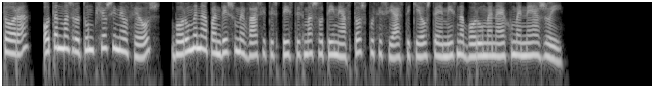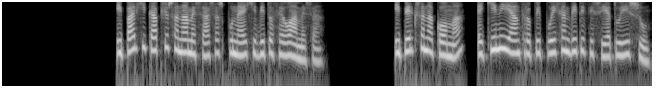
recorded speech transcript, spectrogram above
Τώρα, όταν μας ρωτούν ποιος είναι ο Θεός, μπορούμε να απαντήσουμε βάσει της πίστης μας ότι είναι αυτός που θυσιάστηκε ώστε εμείς να μπορούμε να έχουμε νέα ζωή. Υπάρχει κάποιος ανάμεσά σας που να έχει δει το Θεό άμεσα. Υπήρξαν ακόμα, εκείνοι οι άνθρωποι που είχαν δει τη θυσία του Ιησού.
